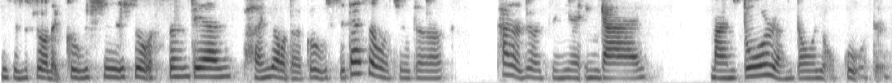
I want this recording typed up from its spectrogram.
其实不是我的故事，是我身边朋友的故事。但是我觉得他的这个经验应该蛮多人都有过的。嗯，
